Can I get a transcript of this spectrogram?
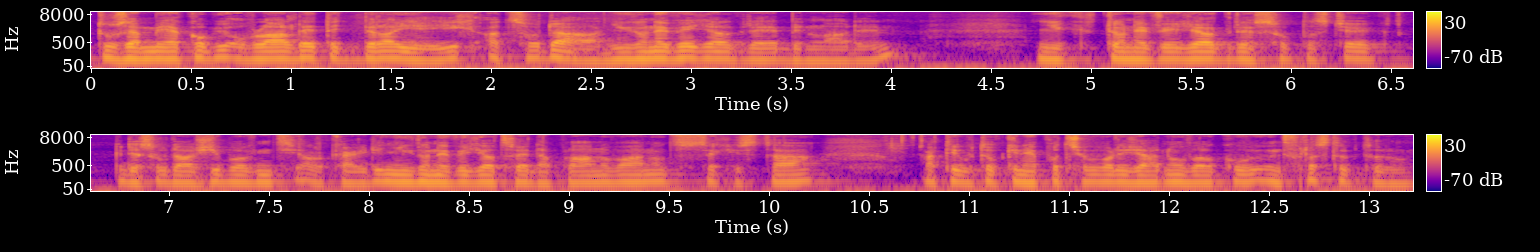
Tu zemi jako by ovládli, teď byla jejich a co dál. Nikdo nevěděl, kde je Bin Laden. Nikdo nevěděl, kde jsou, prostě, kde jsou další bojovníci al nikdo nevěděl, co je naplánováno, co se chystá a ty útoky nepotřebovaly žádnou velkou infrastrukturu.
